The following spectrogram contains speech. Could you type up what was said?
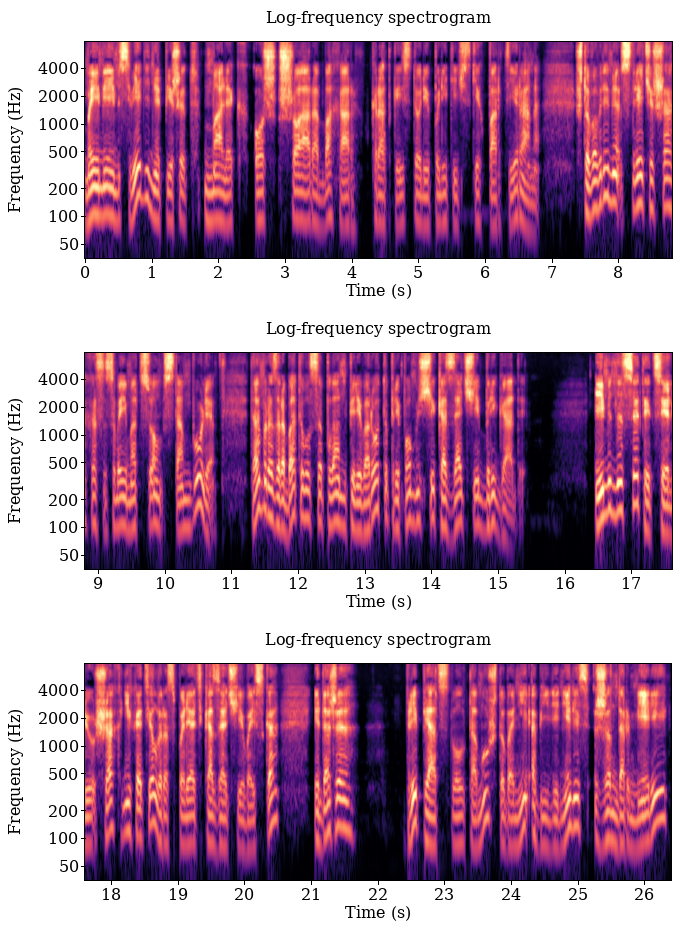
«Мы имеем сведения», — пишет Малек Ош-Шуара Бахар краткой истории политических партий Ирана, что во время встречи Шаха со своим отцом в Стамбуле там разрабатывался план переворота при помощи казачьей бригады. Именно с этой целью Шах не хотел распылять казачьи войска и даже препятствовал тому, чтобы они объединились с жандармерией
